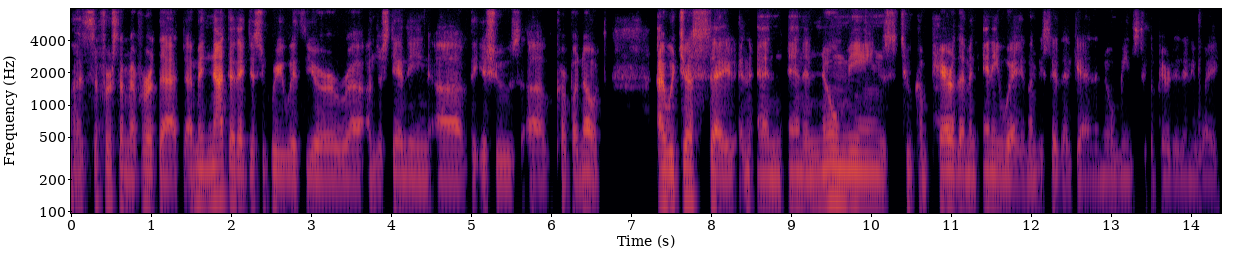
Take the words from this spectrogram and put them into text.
It's the first time I've heard that. I mean, not that I disagree with your uh, understanding of the issues of korbanot. I would just say, and and and in no means to compare them in any way. And let me say that again: in no means to compare it in any way.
